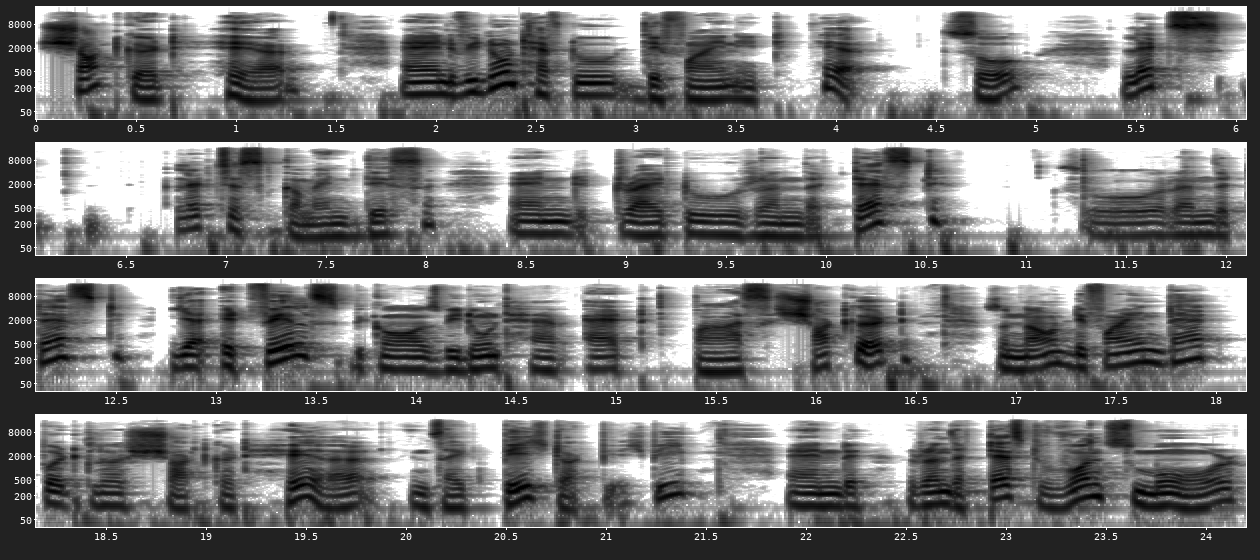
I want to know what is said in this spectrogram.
shortcut here and we don't have to define it here. So let's let's just comment this and try to run the test so run the test yeah it fails because we don't have at pass shortcut. So now define that particular shortcut here inside page.php and run the test once more.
